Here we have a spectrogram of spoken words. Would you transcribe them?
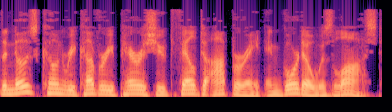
The nose cone recovery parachute failed to operate and Gordo was lost.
